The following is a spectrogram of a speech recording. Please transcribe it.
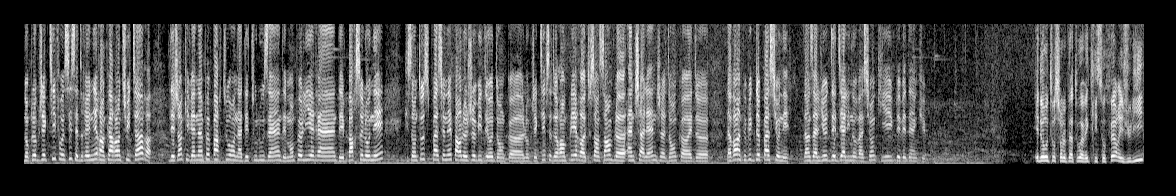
Donc l'objectif aussi, c'est de réunir en 48 heures des gens qui viennent un peu partout. On a des Toulousains, des Montpelliérains, des Barcelonais qui sont tous passionnés par le jeu vidéo. Donc euh, l'objectif, c'est de remplir euh, tous ensemble euh, un challenge donc, et d'avoir un public de passionnés dans un lieu dédié à l'innovation qui est UPVD Incube. Et de retour sur le plateau avec Christopher et Julie.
